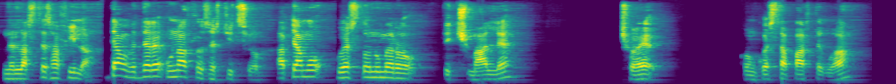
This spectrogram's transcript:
nella stessa fila. Andiamo a vedere un altro esercizio. Abbiamo questo numero decimale, cioè con questa parte qua,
